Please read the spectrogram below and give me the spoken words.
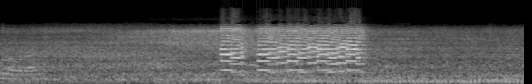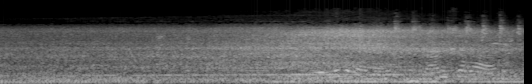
Problem हो रहा। है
